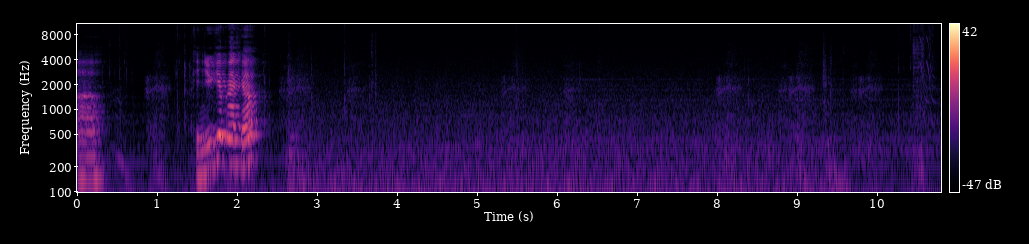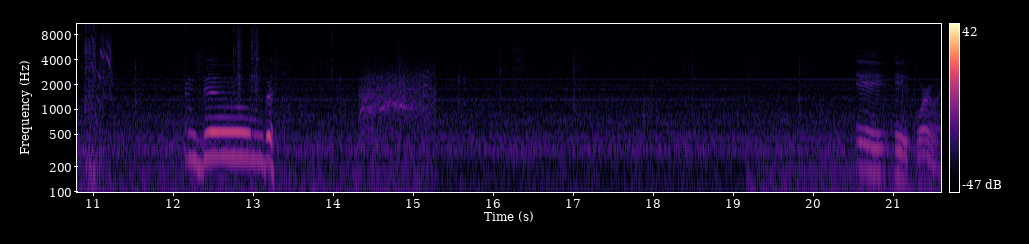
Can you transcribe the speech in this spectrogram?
Uh, can you get back up? I'm doomed. Hey, hey, where am I?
